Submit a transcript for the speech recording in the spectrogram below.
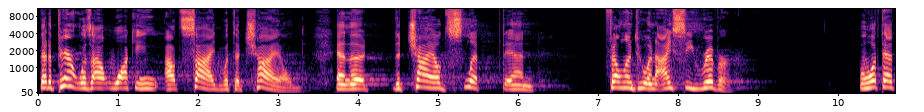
that a parent was out walking outside with a child, and the, the child slipped and fell into an icy river. Well, what, that,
